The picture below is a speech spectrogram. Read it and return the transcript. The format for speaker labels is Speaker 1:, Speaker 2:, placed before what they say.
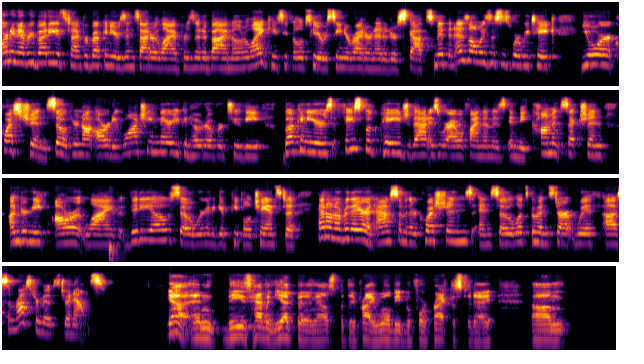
Speaker 1: morning, everybody. It's time for Buccaneers Insider Live presented by Miller Lite. Casey Phillips here with senior writer and editor Scott Smith. And as always, this is where we take your questions. So if you're not already watching there, you can head over to the Buccaneers Facebook page. That is where I will find them is in the comment section underneath our live video. So we're going to give people a chance to head on over there and ask some of their questions. And so let's go ahead and start with uh, some roster moves to announce.
Speaker 2: Yeah, and these haven't yet been announced, but they probably will be before practice today. Um,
